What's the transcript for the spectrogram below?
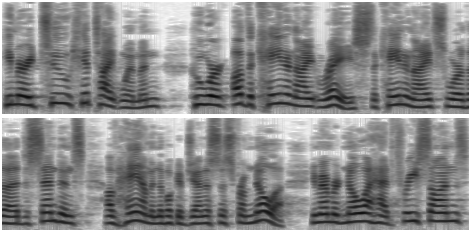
He married two Hittite women who were of the Canaanite race. The Canaanites were the descendants of Ham in the book of Genesis from Noah. You remember Noah had three sons,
